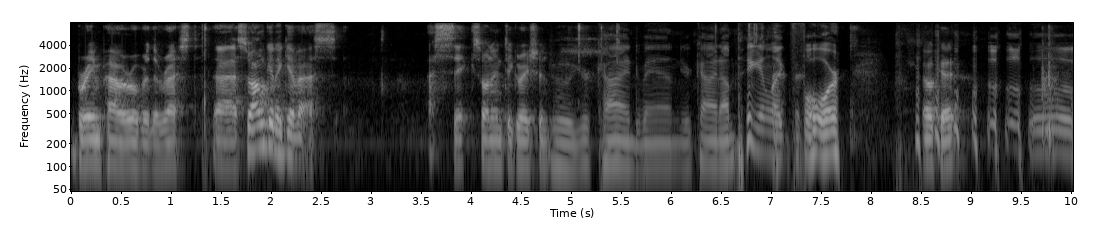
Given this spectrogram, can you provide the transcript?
brain power over the rest. Uh, so I'm going to give it a, a six on integration. Ooh, you're kind, man. You're kind. I'm thinking like four. Okay.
